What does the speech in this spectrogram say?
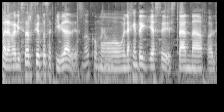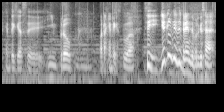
para realizar ciertas actividades, ¿no? Como la gente que hace stand-up, o la gente que hace impro, o la gente que actúa. Sí, yo creo que es diferente, porque, o sea,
